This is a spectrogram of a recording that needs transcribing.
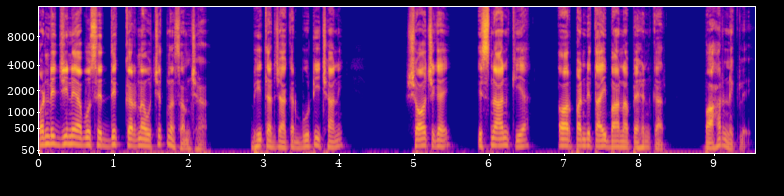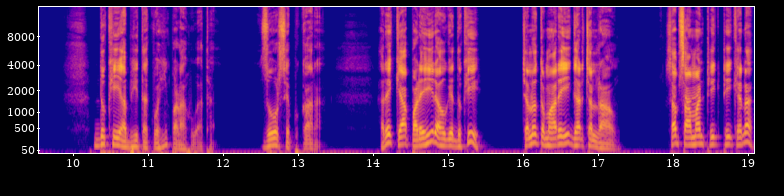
पंडित जी ने अब उसे दिक करना उचित न समझा। भीतर जाकर बूटी छानी, शौच गए स्नान किया और पंडिताई बाना पहनकर बाहर निकले। दुखी अभी तक वहीं पड़ा हुआ था। ज़ोर से पुकारा, अरे, क्या पड़े ही रहोगे दुखी? चलो तुम्हारे ही घर चल रहा हूँ। सब सामान ठीक ठीक है ना?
